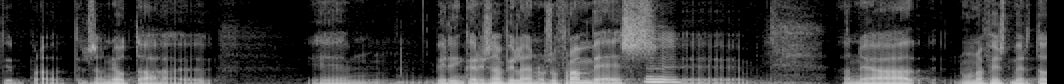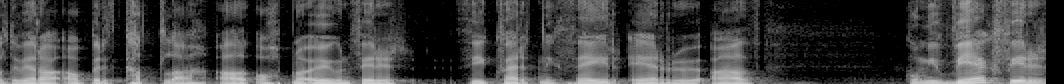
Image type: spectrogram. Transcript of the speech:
til, bara, til þess að njóta um, virðingar í samfélaginu og svo framvegis um, þannig að núna finnst mér þetta aldrei vera ábyrð kalla að opna augun fyrir því hvernig þeir eru að kom í veg fyrir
